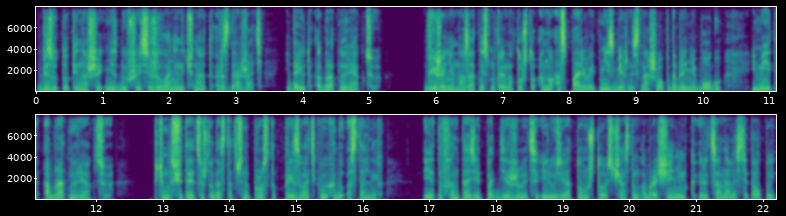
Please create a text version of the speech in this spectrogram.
Без утопии наши несбывшиеся желания начинают раздражать и дают обратную реакцию. Движение назад, несмотря на то, что оно оспаривает неизбежность нашего подобления Богу, имеет обратную реакцию. Почему-то считается, что достаточно просто призвать к выходу остальных — и эта фантазия поддерживается иллюзией о том, что с частым обращением к иррациональности толпы,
